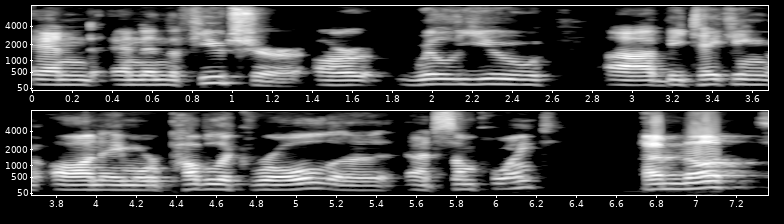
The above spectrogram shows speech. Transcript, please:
and and in the future, or will you uh, be taking on a more public role uh, at some point? I'm not.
